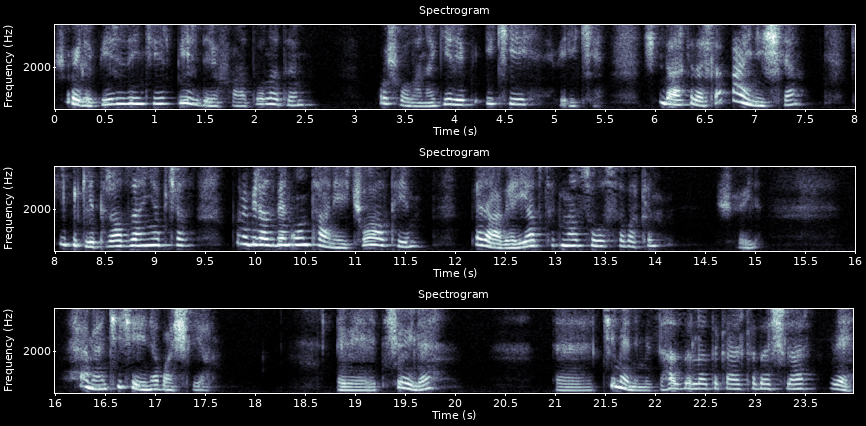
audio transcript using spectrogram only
Şöyle bir zincir bir defa doladım. Boş olana girip 2 ve 2. Şimdi arkadaşlar aynı işlem kirpikli trabzan yapacağız. Bunu biraz ben 10 taneyi çoğaltayım. Beraber yaptık. Nasıl olsa bakın. Şöyle. Hemen çiçeğine başlayalım. Evet şöyle e, çimenimizi hazırladık arkadaşlar. Ve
